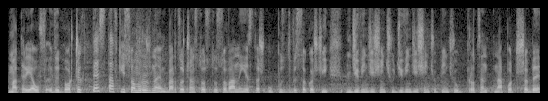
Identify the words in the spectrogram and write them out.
materiałów wyborczych. Te stawki są różne. Bardzo często to stosowany jest też upust w wysokości 90-95% na potrzeby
